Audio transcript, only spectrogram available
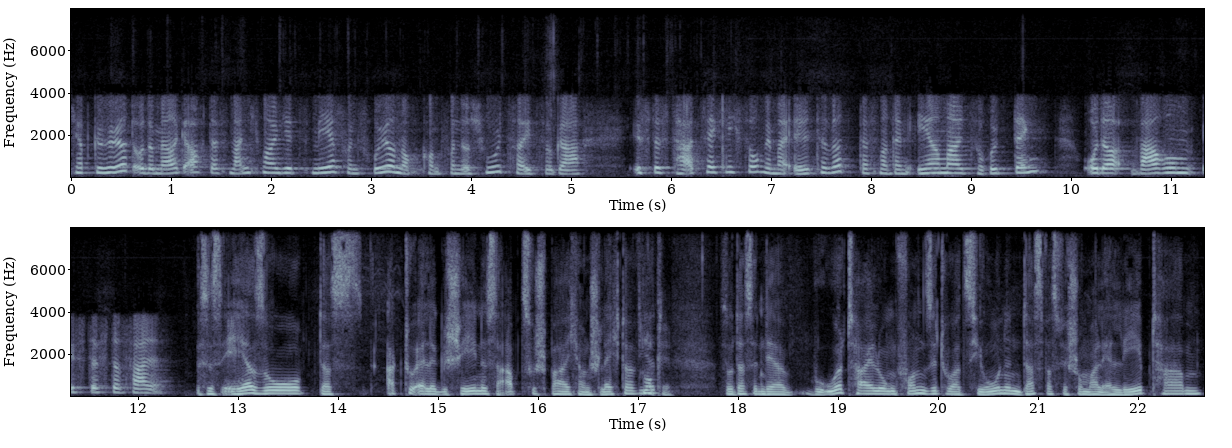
ich habe gehört oder merke auch, dass manchmal jetzt mehr von früher noch kommt, von der Schulzeit sogar. Ist es tatsächlich so, wenn man älter wird, dass man dann eher mal zurückdenkt? Oder warum ist das der Fall? Es ist eher so, dass aktuelle Geschehnisse abzuspeichern schlechter wird. Okay sodass in der Beurteilung von Situationen das, was wir schon mal erlebt haben,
